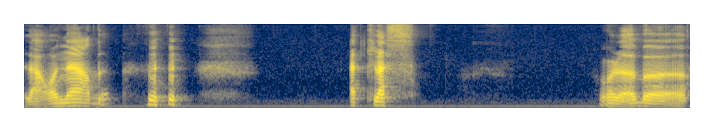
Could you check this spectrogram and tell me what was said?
La renarde. Atlas. Voilà, bah,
